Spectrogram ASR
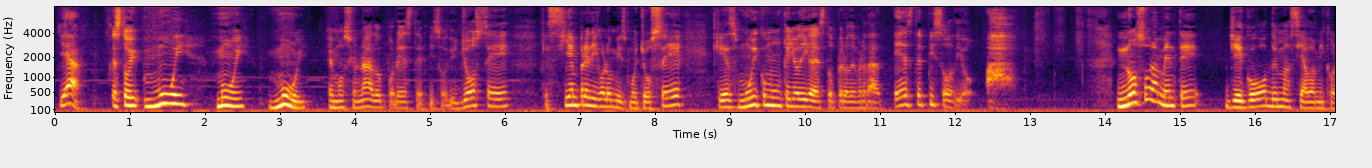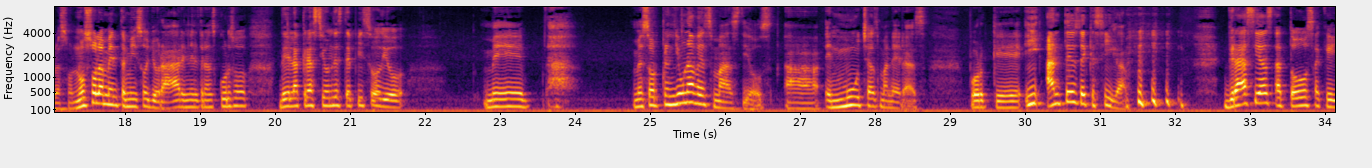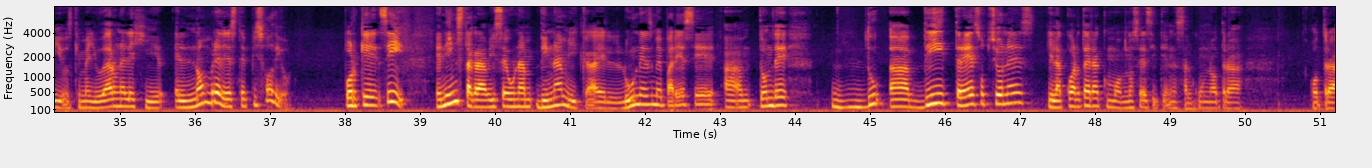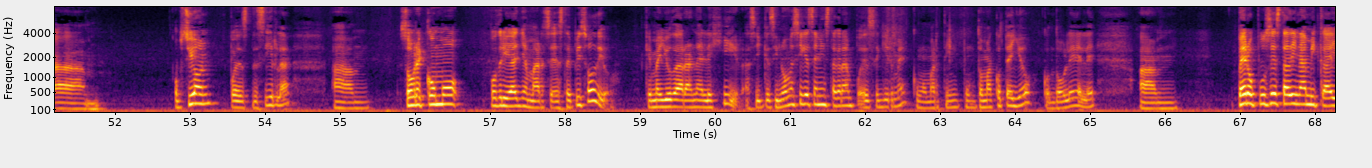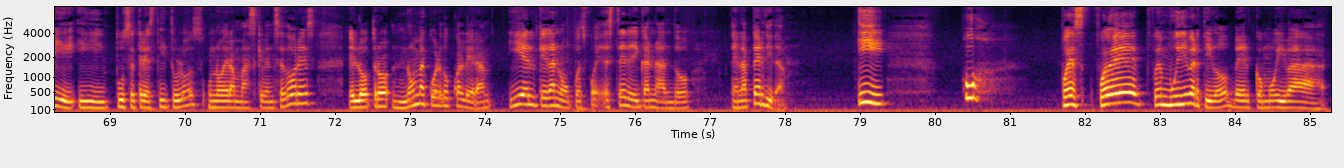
Ya, Estoy muy, muy, muy emocionado por este episodio. Yo sé que siempre digo lo mismo. Yo sé que es muy común que yo diga esto, pero de verdad, este episodio ah, no solamente llegó demasiado a mi corazón, no solamente me hizo llorar en el transcurso de la creación de este episodio, me, ah, me sorprendió una vez más Dios ah, en muchas maneras porque, y antes de que siga, gracias a todos aquellos que me ayudaron a elegir el nombre de este episodio. Porque sí, en Instagram hice una dinámica el lunes, me parece, ah, donde uh, di tres opciones y la cuarta era como, no sé si tienes alguna otra, otra um, opción, puedes decirla, sobre cómo podría llamarse este episodio. Que me ayudaran a elegir. Así que si no me sigues en Instagram, puedes seguirme como martin.macotello con doble L. pero puse esta dinámica y, y, puse tres títulos. Uno era más que vencedores, el otro no me acuerdo cuál era. Y el que ganó pues fue este de ganando en la pérdida. Y... Uh, pues fue, fue muy divertido ver cómo iba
